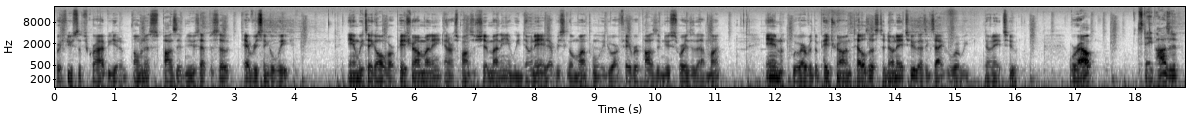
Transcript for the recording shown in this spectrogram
where if you subscribe, you get a bonus positive news episode every single week. And we take all of our Patreon money and our sponsorship money and we donate it every single month when we do our favorite positive news stories of that month. And whoever the Patreon tells us to donate to, that's exactly where we donate to. We're out. Stay positive.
